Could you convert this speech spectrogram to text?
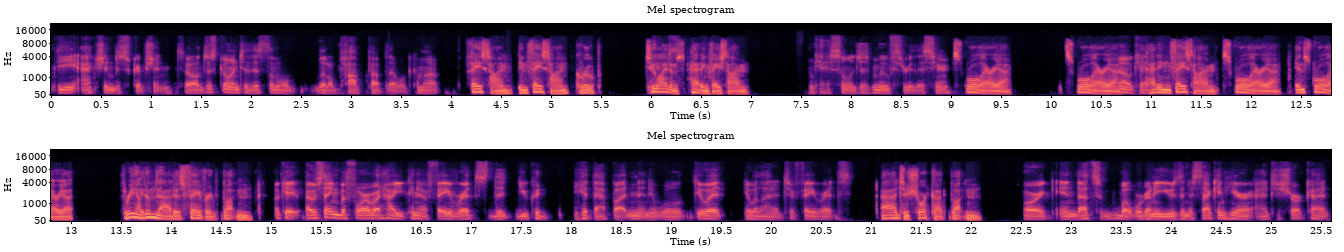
the action description. So I'll just go into this little little pop up that will come up. FaceTime. In FaceTime group. Two Yes. items. Heading FaceTime. Okay, so we'll just move through this here. Scroll area. Scroll area. Okay. Heading FaceTime. Scroll area. In scroll area. Three items add as favorite button. Okay, I was saying before about how you can have favorites that you could hit that button and it will do it. It will add it to favorites. Add to shortcut button. Or and that's what we're going to use in a second here. Add to shortcut.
